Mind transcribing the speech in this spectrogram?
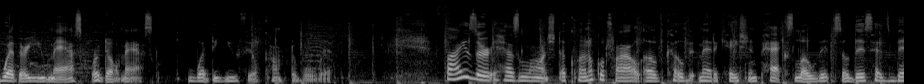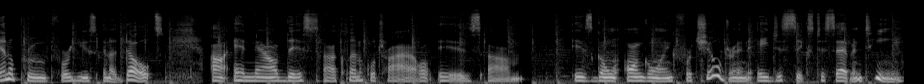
whether you mask or don't mask. What do you feel comfortable with? Pfizer has launched a clinical trial of COVID medication Paxlovid. So this has been approved for use in adults, uh, and now this uh, clinical trial is um, is going ongoing for children ages six to seventeen.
